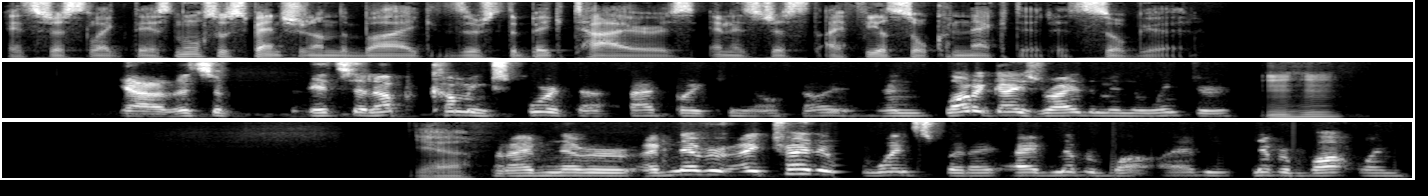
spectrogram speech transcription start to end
It's just like there's no suspension on the bike. There's the big tires and it's just I feel so connected. It's so good. Yeah, that's a it's an upcoming sport, that fat biking, I'll tell you. And a lot of guys ride them in the winter, Mhm. Yeah. but I've never I've never I tried it once, but I, I've never bought I haven't never bought one.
